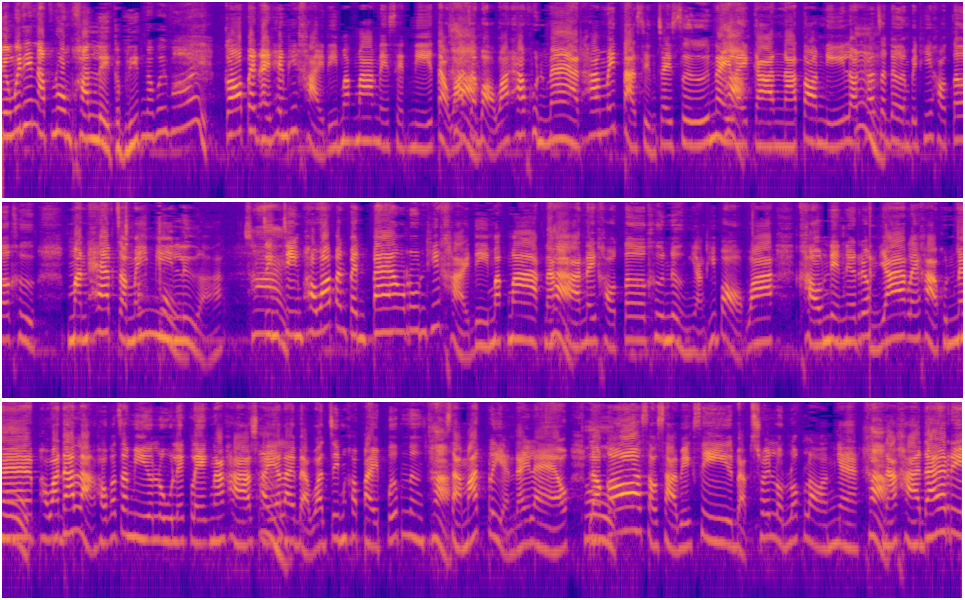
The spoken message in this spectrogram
ยังไม่ได้นับรวมพันเลทกับลิตรนะเพ่อยก็เป็นไอเทมที่ขายดีมากๆในเซตนี้ แต่ว่าค่ะจะบอกว่าถ้าคุณแม่ถ้าไม่ตัดสินใจซื้อในค่ะรายการนะตอนนี้แล้วอืมถ้าจะเดินไปที่เคาน์เตอร์คือ มันแทบจะไม่มีโอ้โหเหลือ ใช่จริง ๆ เพราะว่ามันเป็นแป้งรุ่นที่ขายดีมากๆนะคะ ค่ะในเคาน์เตอร์คือหนึ่งอย่างที่บอกว่าเขาเน้นในเรื่องยากเลยค่ะ คุณแม่ ถูกเพราะว่าด้านหลังเขาก็จะมีรูเล็กๆนะคะ ใช้อืมอะไรแบบว่าจิ้มเข้าไปปุ๊บนึงค่ะสามารถเปลี่ยนได้แล้ว ถูกแล้วก็สาวๆเวกซีแบบช่วยลดโลกร้อนไงค่ะนะคะ ได้รี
